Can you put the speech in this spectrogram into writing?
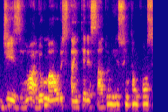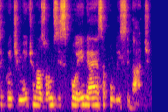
dizem, olha, o Mauro está interessado nisso, então, consequentemente, nós vamos expor ele a essa publicidade.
